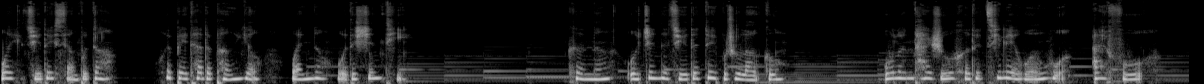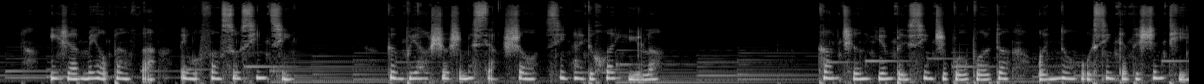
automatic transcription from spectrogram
我也绝对想不到会被他的朋友玩弄我的身体。可能我真的觉得对不住老公，无论他如何的激烈吻我、爱抚我，依然没有办法令我放松心情，更不要说什么享受性爱的欢愉了。康成原本兴致勃勃的玩弄我性感的身体，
